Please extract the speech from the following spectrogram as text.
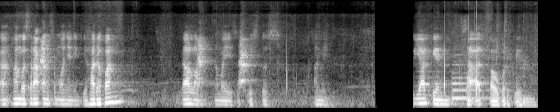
Hamba serahkan semuanya ini di hadapan dalam nama Yesus Kristus. Amin. Yakin saat kau berfirman.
